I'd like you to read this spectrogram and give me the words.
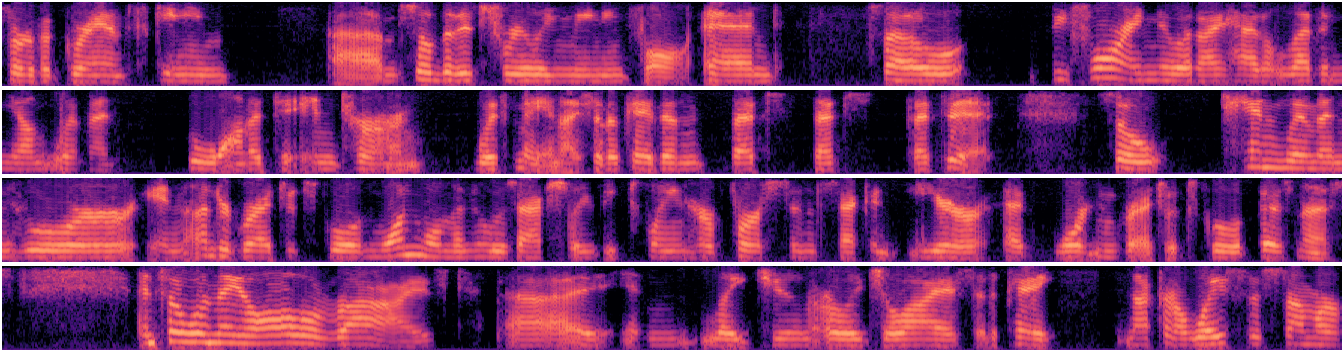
sort of a grand scheme um, so that it's really meaningful. And so before I knew it, I had 11 young women who wanted to intern with me, and I said, okay, then that's that's that's it. So 10 women who were in undergraduate school and one woman who was actually between her first and second year at Wharton Graduate School of Business. And so when they all arrived uh, in late June, early July, I said, okay, not going to waste the summer.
